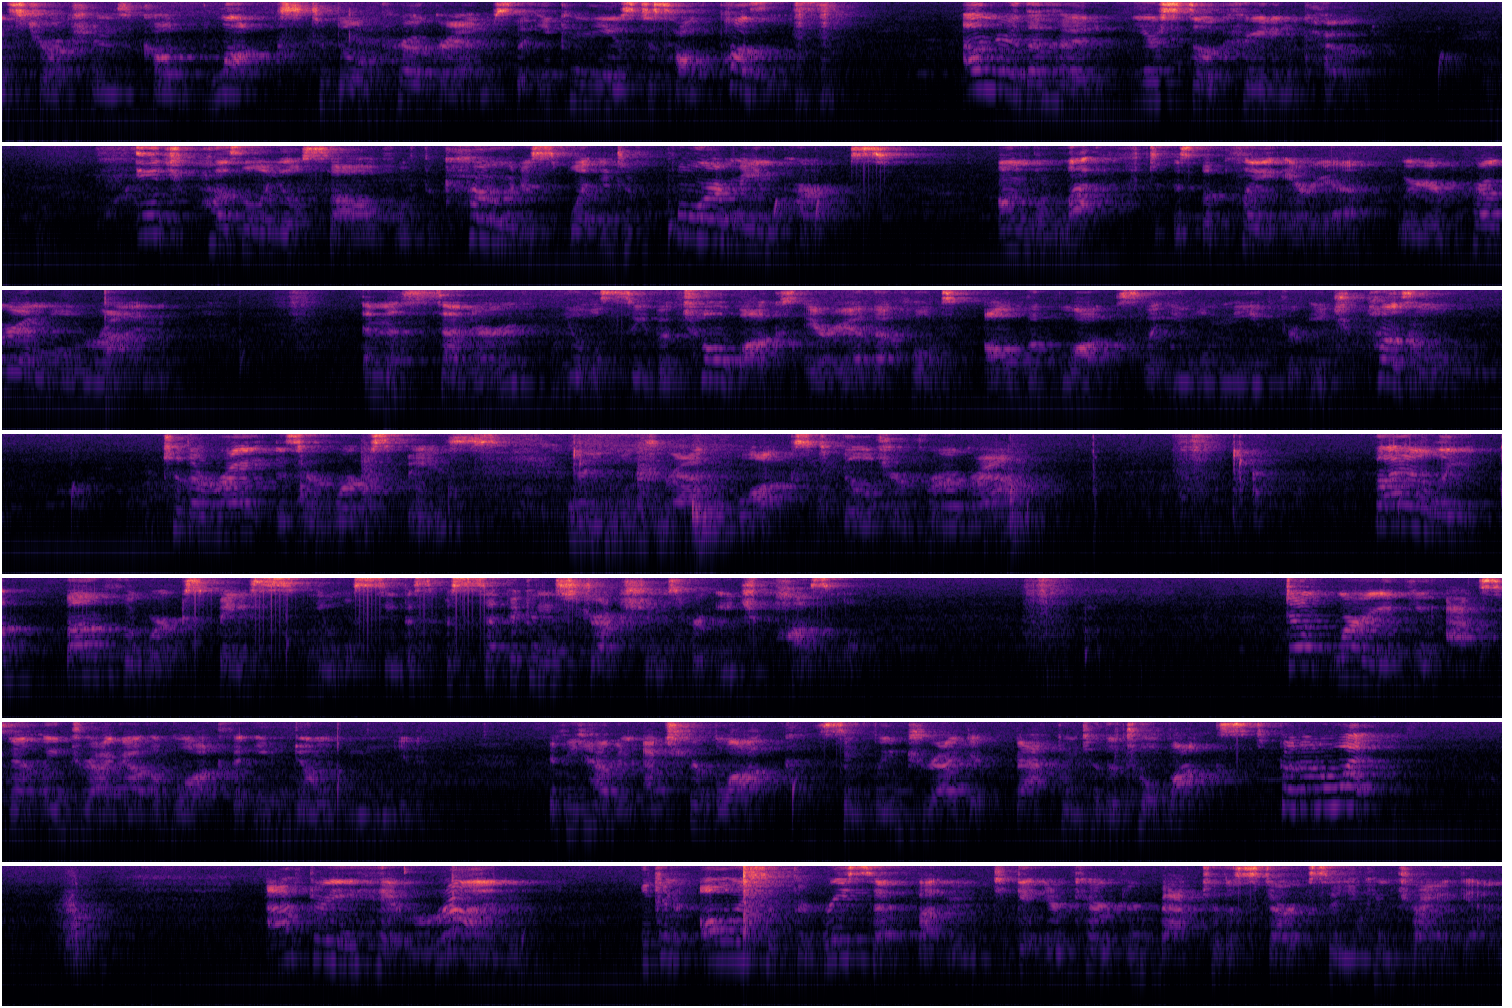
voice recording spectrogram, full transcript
Instructions called blocks to build programs that you can use to solve puzzles. Under the hood, you're still creating code. Each puzzle you'll solve with the code is split into four main parts. On the left is the play area, where your program will run. In the center, you will see the toolbox area that holds all the blocks that you will need for each puzzle. To the right is your workspace, where you will drag blocks to build your program. Finally, above the workspace, you will see the specific instructions for each puzzle. Don't worry if you accidentally drag out a block that you don't need. If you have an extra block, simply drag it back into the toolbox to put it away. After you hit run, you can always hit the reset button to get your character back to the start so you can try again.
